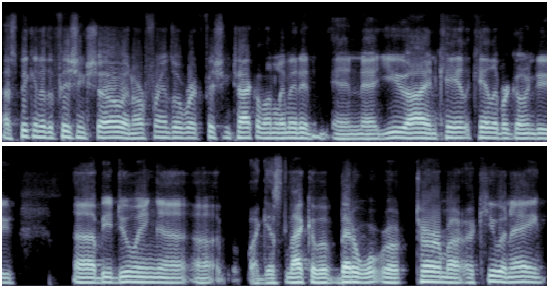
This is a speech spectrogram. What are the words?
uh, speaking of the fishing show and our friends over at Fishing Tackle Unlimited, and uh, you, I, and Caleb, Caleb are going to uh, be doing, uh, uh, I guess, lack of a better term, a, a Q&A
